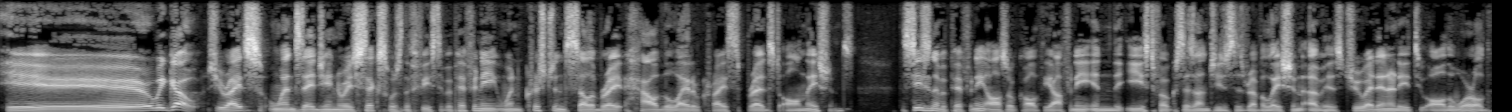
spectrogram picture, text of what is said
Here we go. She writes Wednesday, January 6th was the Feast of Epiphany when Christians celebrate how the light of Christ spreads to all nations. The season of Epiphany, also called Theophany in the East, focuses on Jesus' revelation of his true identity to all the world.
